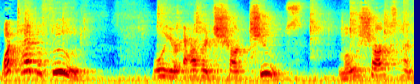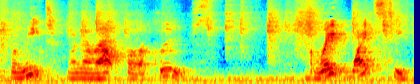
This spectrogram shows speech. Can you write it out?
What type of food will your average shark choose? Most sharks hunt for meat when they're out for a cruise. Great white's teeth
